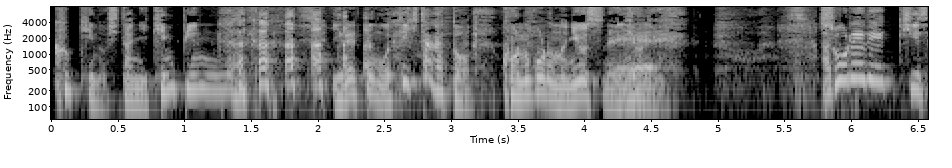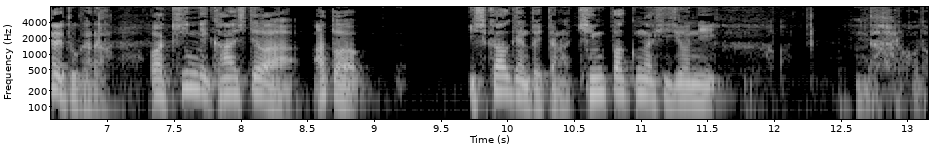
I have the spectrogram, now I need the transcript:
クッキーの下に金品入れて持ってきたかと、この頃のニュースの影響で。えー、それで小さい時から。は金に関しては、あとは、石川県といったのは金箔が非常に。なるほど。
